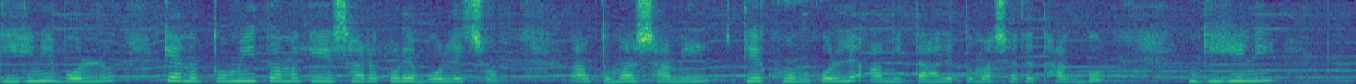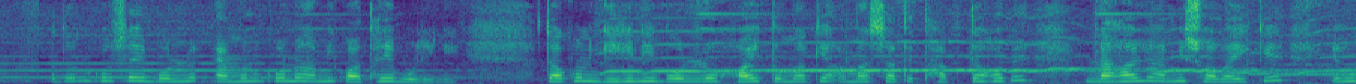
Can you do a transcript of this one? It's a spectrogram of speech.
গৃহিণী বলল, কেন? তুমি তো আমাকে ইশারা করে বলেছ তোমার স্বামীকে খুন করলে আমি তাহলে তোমার সাথে থাকব? গৃহিণী সদন গোসাই বলল, এমন কোনো আমি কথাই বলিনি। তখন গৃহিণী বলল, হয় তোমাকে আমার সাথে থাকতে হবে না হলে আমি সবাইকে এবং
